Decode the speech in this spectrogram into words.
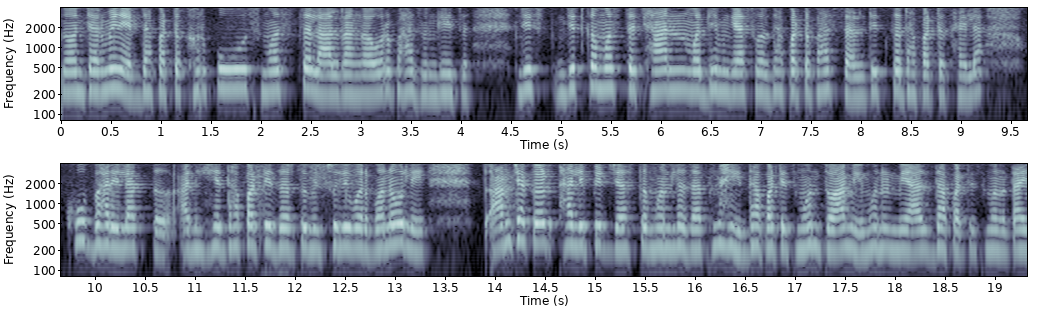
दोन चार मिनिट धपाटं खरपूस मस्त लाल रंगावर भाजून घ्यायचं. जिस जितकं मस्त छान मध्यम गॅसवर धपाटं भाजताल तितकं धपाटं खायला खूप भारी लागतं. आणि हे धपाटे जर तुम्ही चुलीवर बनवले तर आमच्याकडं थालीपीठ जास्त म्हणलं जात नाही. धापाटेच म्हणतो आम्ही म्हणून मी आज धापाटेच म्हणत आहे.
